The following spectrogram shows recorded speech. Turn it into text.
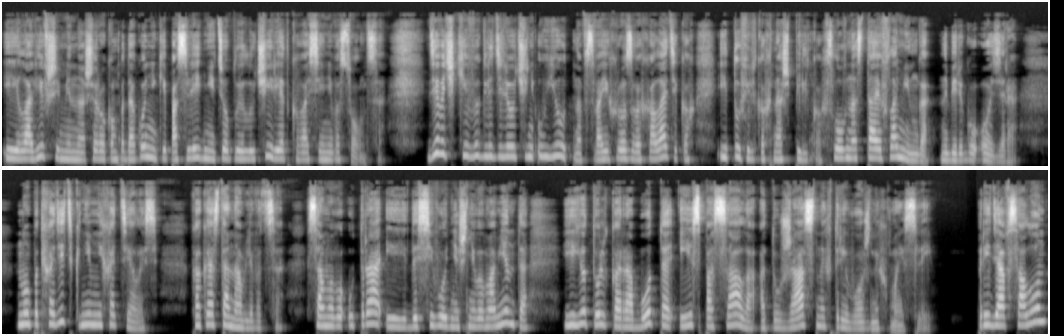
и ловившими на широком подоконнике последние теплые лучи редкого осеннего солнца. Девочки выглядели очень уютно в своих розовых халатиках и туфельках на шпильках, словно стая фламинго на берегу озера. Но подходить к ним не хотелось, как и останавливаться – самого утра и до сегодняшнего момента ее только работа и спасала от ужасных тревожных мыслей. Придя в салон,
